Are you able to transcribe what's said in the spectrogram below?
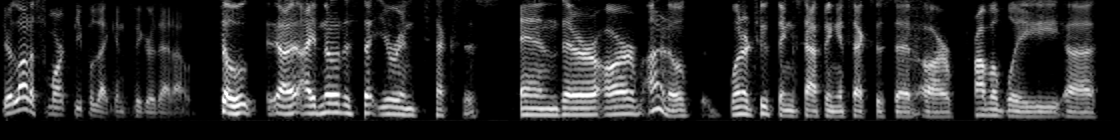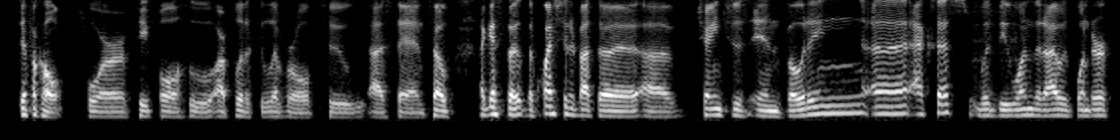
There are a lot of smart people that can figure that out. So uh, I noticed that you're in Texas, and there are, I don't know, one or two things happening in Texas that are probably uh, difficult for people who are politically liberal to uh, stand. So I guess the, the question about the uh, changes in voting uh, access would be one that I would wonder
